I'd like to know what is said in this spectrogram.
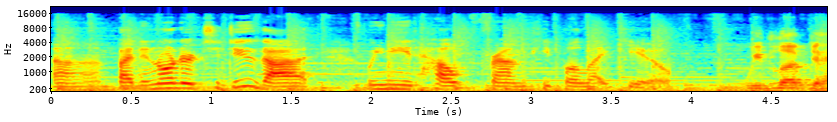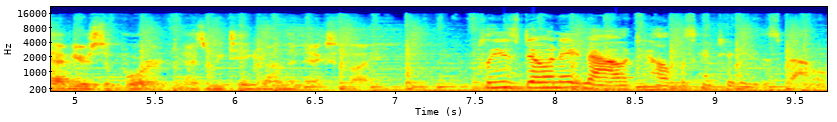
Uh, but in order to do that, we need help from people like you. We'd love to have your support as we take on the next fight. Please donate now to help us continue this battle.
